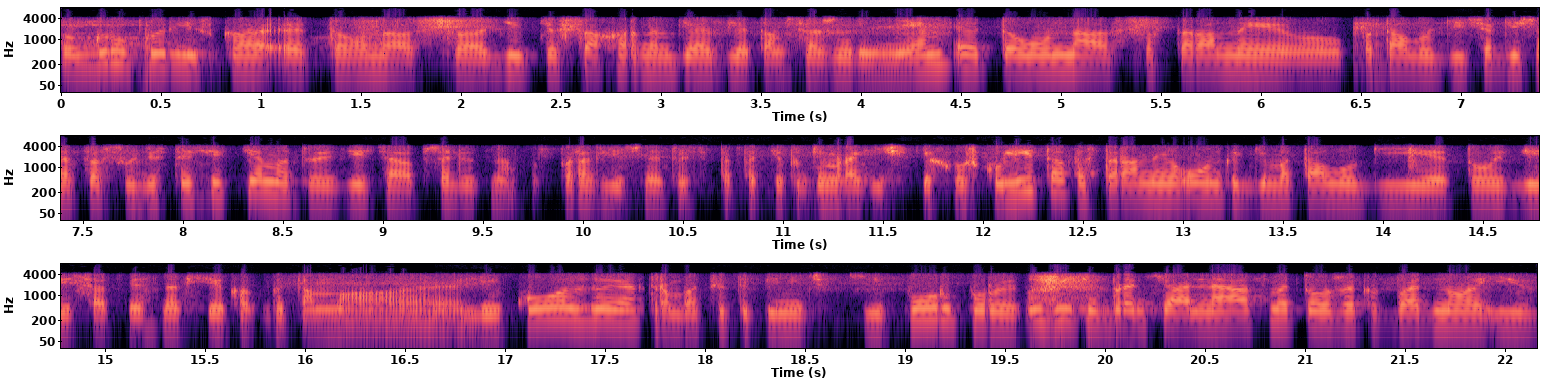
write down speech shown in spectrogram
Группы риска – это у нас дети с сахарной сахарным диабетом с ожирением. Это у нас со стороны э, патологии сердечно-сосудистой системы, то есть здесь абсолютно различные, то есть это по типу геморрагических васкулитов. Со стороны онкогематологии, то здесь, соответственно, все как бы там э, лейкозы, тромбоцитопенические пурпуры. Здесь бронхиальная астма тоже как бы одно из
